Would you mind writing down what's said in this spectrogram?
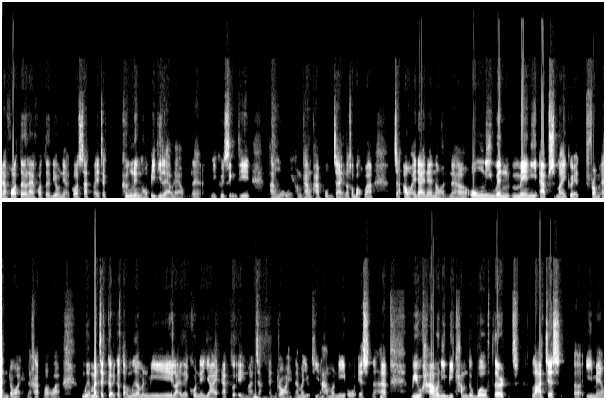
นะควอเตอร์แรกควอเตอร์เดียวเนี่ยก็ซัดไปจะ ครึ่งหนึ่งของปีที่แล้วแล้วนะนี่คือสิ่งที่ทางหัวเว่ยค่อนข้างภาคภูมิใจ แล้วก็บอกว่าจะเอาให้ได้แน่นอนนะครับ only when many apps migrate from Android นะครับบอกว่าเมื่อมันจะเกิดก็ต่อเมื่อมันมีหลายๆคนเนี่ยย้ายแอปตัวเองมาจาก Android นะมาอยู่ที่ Harmony OS นะฮะ will Harmony become the world third largest อ่อ email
